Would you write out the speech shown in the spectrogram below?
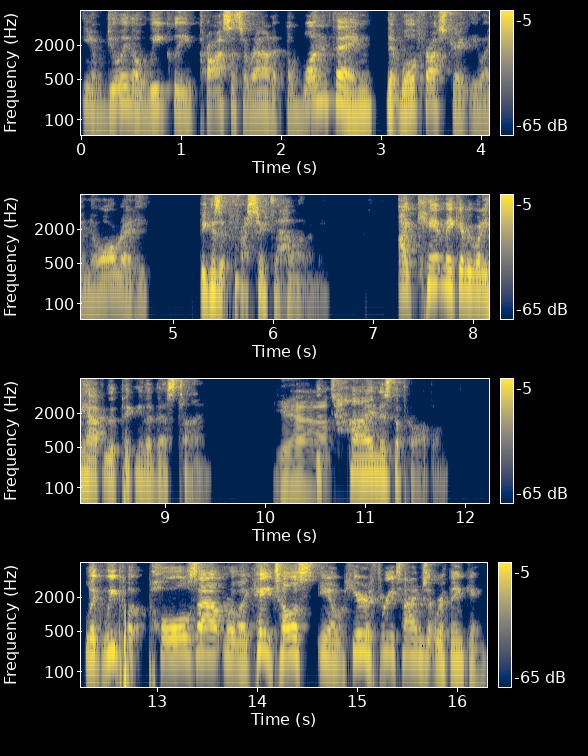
you know doing a weekly process around it. The one thing that will frustrate you i know already because it frustrates the hell out of me. I can't make everybody happy with picking the best time. Yeah. the time is the problem. Like we put polls out and we're like hey tell us you know here are three times that we're thinking.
